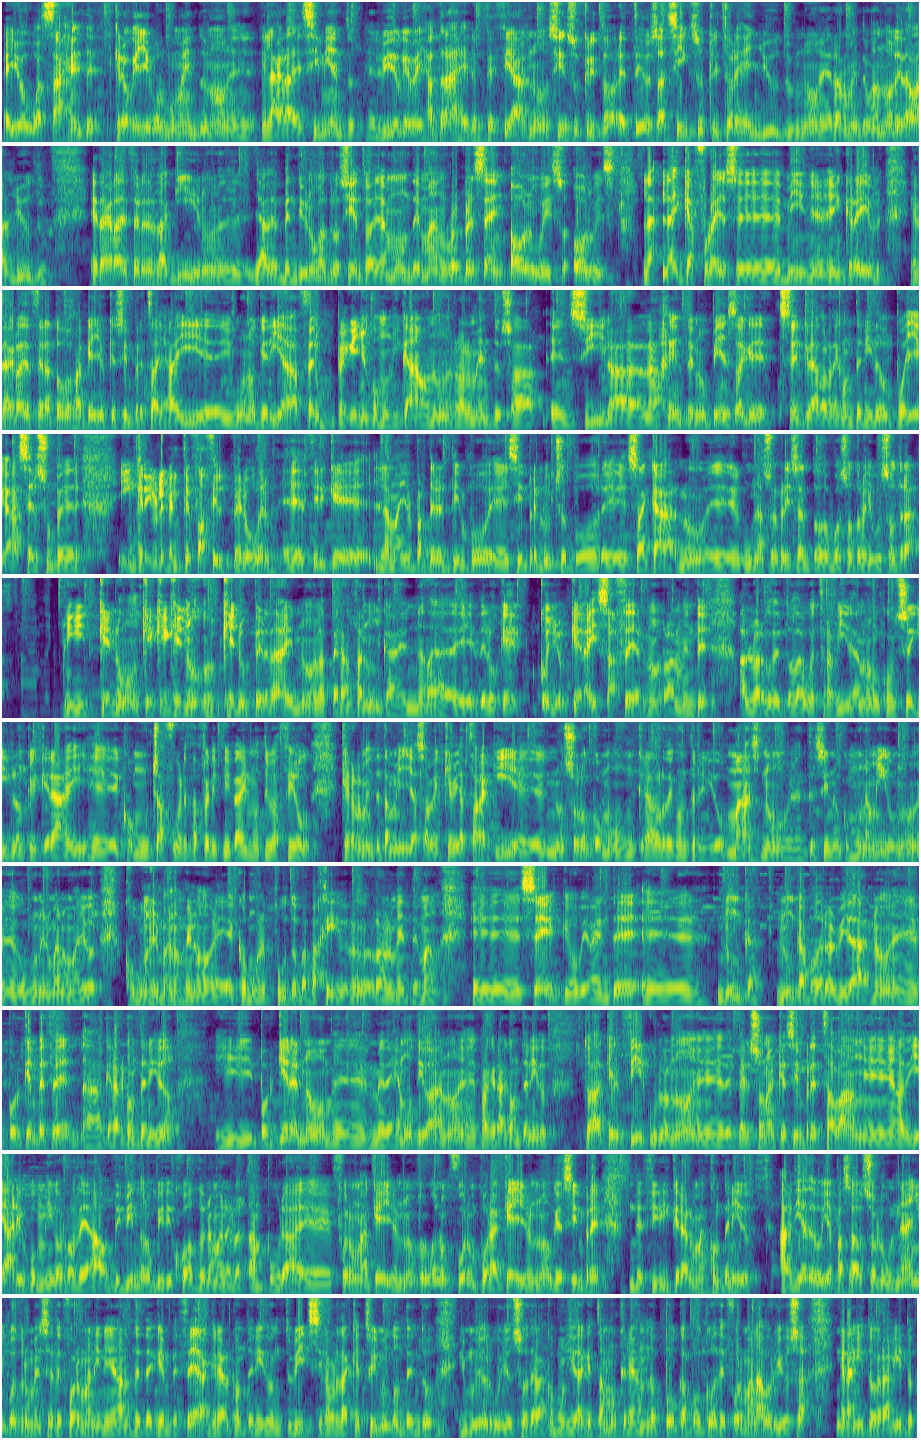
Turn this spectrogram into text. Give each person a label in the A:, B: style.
A: Ellos, WhatsApp, gente, creo que llegó el momento, ¿no? Eh, el agradecimiento. El vídeo que veis atrás es especial, ¿no? 100 suscriptores, tío. O sea, 100 suscriptores en YouTube, ¿no? Es realmente cuando le daba al YouTube. Es de agradecer desde aquí, ¿no? Eh, ya ves, 21400, Ayamón, The Man, Represent, Always, Always. like a fresh eh, mean, ¿eh? Increíble. Es de agradecer a todos aquellos que siempre estáis ahí. y bueno, quería hacer un pequeño comunicado, ¿no? Realmente, o sea, en sí la, la gente, ¿no? Piensa que ser creador de contenido puede llegar a ser súper increíblemente fácil, pero bueno, es decir que la mayor parte del tiempo eh, siempre lucho por eh, sacar, ¿no? Eh, una sonrisa en todos vosotros y vosotras y que no, que, que, que, no, que no perdáis, ¿no? La esperanza nunca en nada de, lo que, coño, queráis hacer, ¿no? Realmente a lo largo de toda vuestra vida, ¿no? Conseguir lo que queráis eh, con mucha fuerza, felicidad y motivación. Que realmente también ya sabéis que voy a estar aquí, eh, no solo como un creador de contenido más, ¿no? Obviamente, sino como un amigo, ¿no? Eh, como un hermano mayor, como un hermano menor, como el puto papajillo, ¿no? Realmente, man. sé que obviamente nunca, nunca podré olvidar, ¿no? ¿Por qué empecé a crear contenido? Y por quienes no, me, dejé motivar, ¿no? Eh, para crear contenido. Todo aquel círculo, ¿no? Eh, de personas que siempre estaban eh, a diario conmigo rodeados, viviendo los videojuegos de una manera tan pura, fueron aquellos, ¿no? Bueno, fueron por aquellos, ¿no? Que siempre decidí crear más contenido. Al día de hoy ha pasado solo un año y cuatro meses de forma lineal desde que empecé a crear contenido en Twitch y la verdad es que estoy muy contento y muy orgulloso de la comunidad que estamos creando poco a poco, de forma laboriosa, granito a granito.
